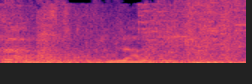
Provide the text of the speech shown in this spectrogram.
First love.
